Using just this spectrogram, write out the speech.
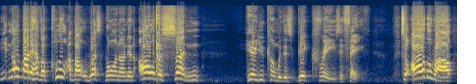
you, nobody have a clue about what's going on. Then all of a sudden, here you come with this big crazy faith. So all the while,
